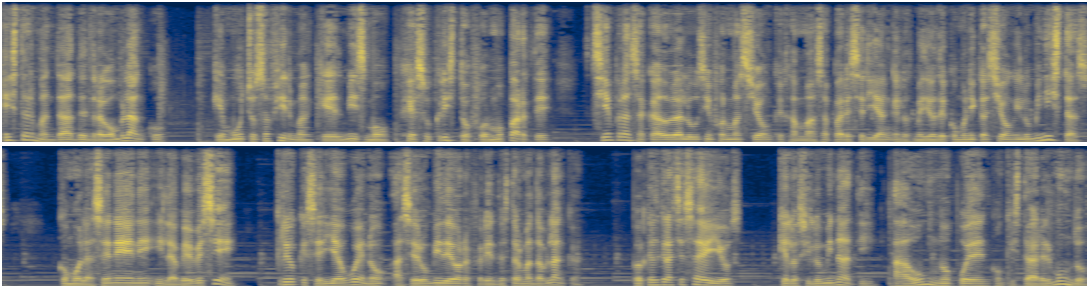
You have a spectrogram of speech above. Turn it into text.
esta hermandad del dragón blanco, que muchos afirman que el mismo Jesucristo formó parte, siempre han sacado a la luz información que jamás aparecerían en los medios de comunicación iluministas, como la CNN y la BBC. Creo que sería bueno hacer un video referente a esta hermandad blanca, porque es gracias a ellos que los Illuminati aún no pueden conquistar el mundo,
